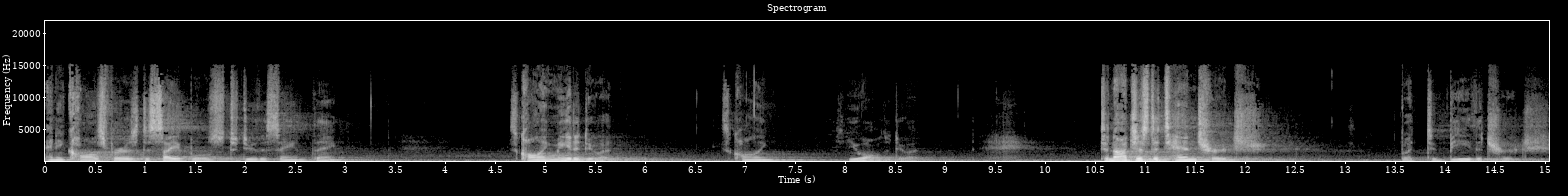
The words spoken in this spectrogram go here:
and he calls for his disciples to do the same thing. He's calling me to do it, he's calling you all to do it. To not just attend church, but to be the church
